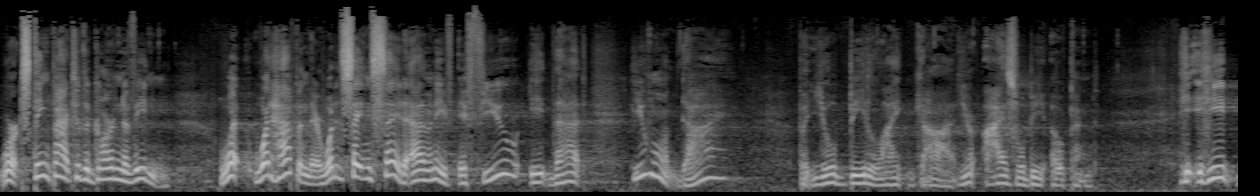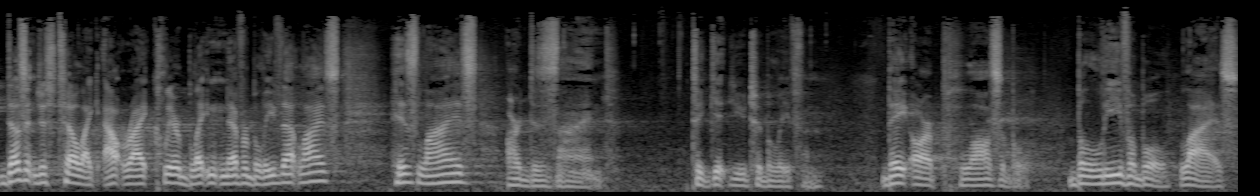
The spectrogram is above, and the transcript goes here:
works. Think back to the Garden of Eden. What, what happened there? What did Satan say to Adam and Eve? If you eat that, you won't die, but you'll be like God. Your eyes will be opened. He, he doesn't just tell like outright, clear, blatant, never believe that lies. His lies are designed to get you to believe them. They are plausible, believable lies.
